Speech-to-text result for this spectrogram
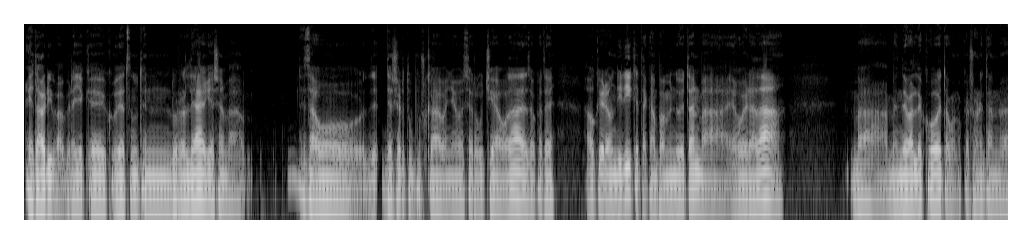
eta hori ba beraiek eh, kudeatzen duten lurraldea egia esan ba ez dago de, desertu puska baina zer gutxiago da, ez daukate aukera hondirik eta kanpamenduetan ba egoera da ba, mendebaldeko eta bueno, kasu honetan ba,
